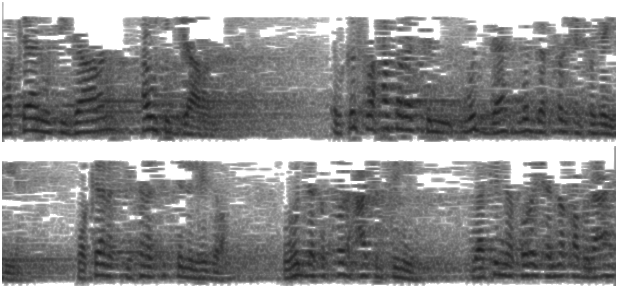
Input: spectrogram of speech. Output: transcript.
وكانوا تجارا أو تجارا. القصة حصلت في المدة مدة صلح الحديبية. وكانت في سنة ست للهجرة ومدة الصلح عشر سنين. لكن قريشا نقضوا العهد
